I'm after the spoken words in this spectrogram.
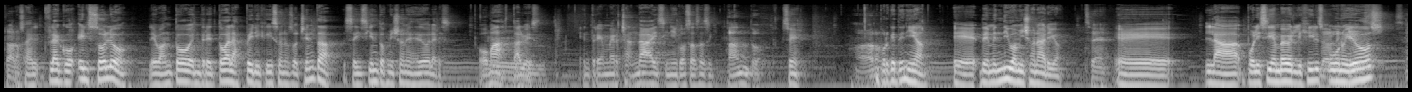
Claro. O sea, el flaco, él solo levantó entre todas las pelis que hizo en los 80, 600 millones de dólares. O más, tal vez. Entre merchandising y cosas así. ¿Tanto? Sí. A ver. Porque tenía eh, De Mendigo a Millonario. Sí. Eh, la policía en Beverly Hills Beverly 1 y Hills, 2. sí.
